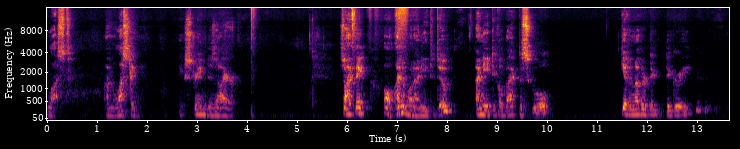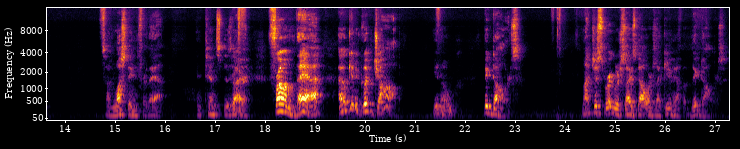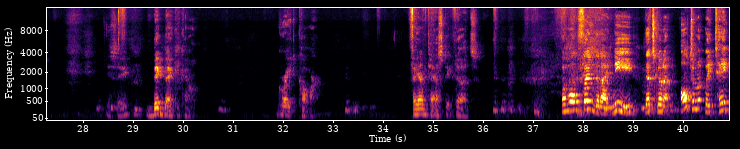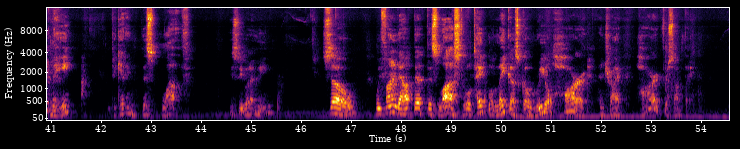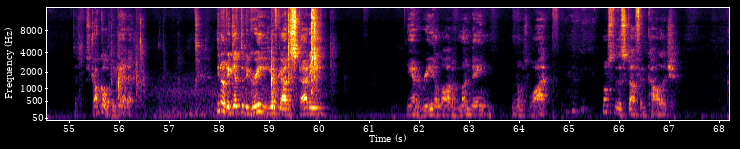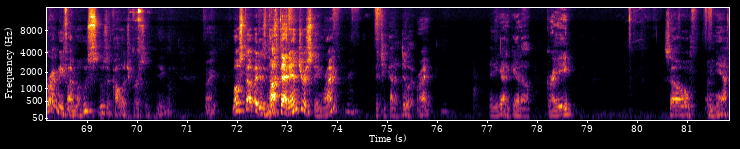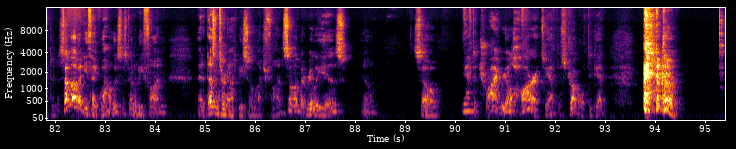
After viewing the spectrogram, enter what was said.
lust. I'm lusting, extreme desire. So I think, oh, I know what I need to do. I need to go back to school, get another de- degree. So I'm lusting for that intense desire. From that, I'll get a good job, you know, big dollars. Not just regular sized dollars like you have, but big dollars. You see, big bank account, great car, fantastic duds. The whole thing that I need that's going to ultimately take me to getting this love. You see what I mean? So we find out that this lust will take will make us go real hard and try hard for something. To struggle to get it. you know, to get the degree, you've got to study. You got to read a lot of mundane, who knows what. Most of the stuff in college. Correct me if I'm wrong. Who's who's a college person? Anybody? Right. Most of it is not that interesting, right? But you got to do it, right? And you got to get a grade. So I mean, you have to. Some of it you think, wow, this is going to be fun, and it doesn't turn out to be so much fun. Some of it really is, you know. So you have to try real hard. So you have to struggle to get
